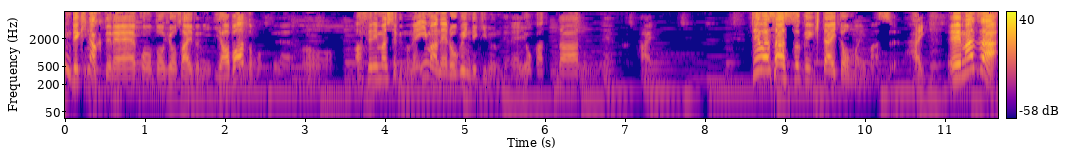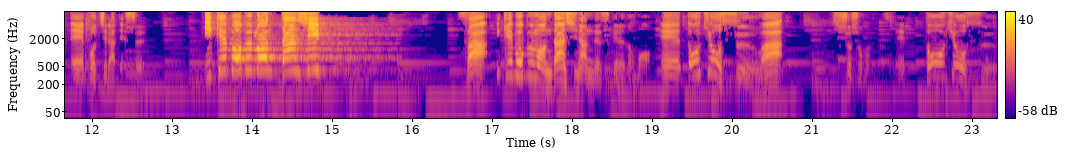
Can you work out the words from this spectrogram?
インできなくてね、この投票サイトに。やばーと思って。焦りましたけどね、今ね、ログインできるんでね、よかったと思ってね。はい。では早速行きたいと思います。はい。えー、まずは、えー、こちらです。イケボ部門男子さあ、イケボ部門男子なんですけれども、えー、投票数は、少々待ってますね。投票数、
